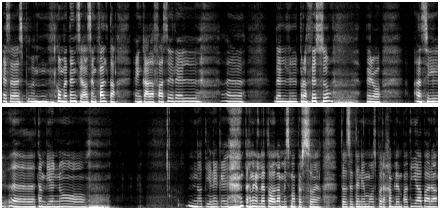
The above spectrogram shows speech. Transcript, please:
esas mm, competencias hacen falta en cada fase del, eh, del proceso, pero así eh, también no, no tiene que tenerle toda la misma persona. Entonces tenemos, por ejemplo, empatía para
